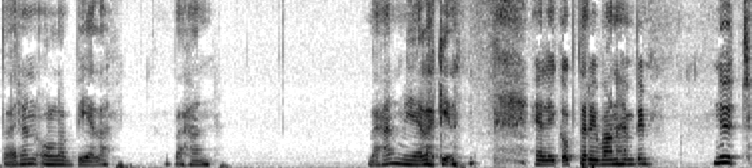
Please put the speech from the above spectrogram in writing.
taidan olla vielä vähän, vähän vieläkin helikopterivanhempi. Nyt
